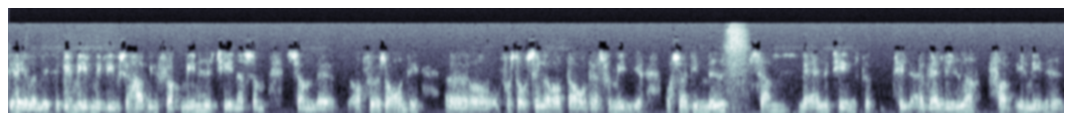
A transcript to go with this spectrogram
det har jeg været med til gennem hele mit liv, så har vi en flok menighedstjener, som, som øh, opfører sig ordentligt, øh, og forstår selv at opdrage deres familie, og så er de med sammen med alle tjenester til at være ledere for en menighed.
